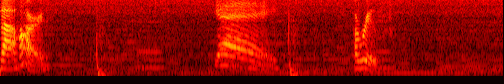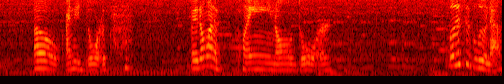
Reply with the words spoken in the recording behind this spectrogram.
That hard. Yay! A roof. Oh, I need doors. but I don't want a plain old door. Well, this is Luna.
